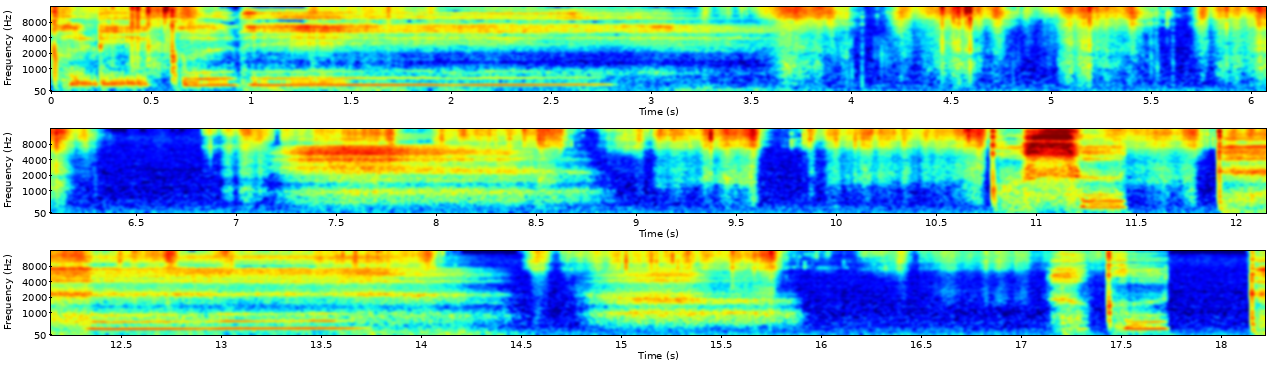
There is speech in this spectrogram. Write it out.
ぐりぐりこすって拭って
